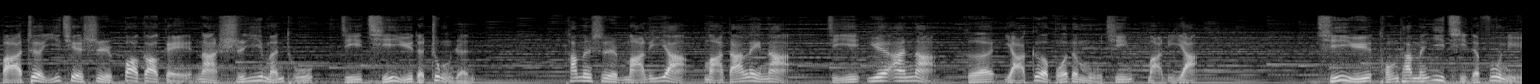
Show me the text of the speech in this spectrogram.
把这一切事报告给那十一门徒及其余的众人。他们是玛利亚、马达内纳及约安娜和雅各伯的母亲玛利亚。其余同他们一起的妇女，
